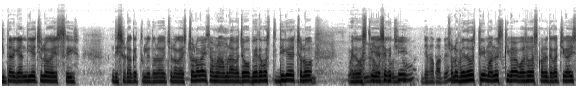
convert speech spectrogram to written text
গীতার জ্ঞান দিয়েছিল গাইস সেই দৃশ্যটাকে তুলে ধরা হয়েছিল গাইস চলো গাইস আমরা আমরা যাব বেদবস্তির দিকে। চলো বেদবস্তি এসে গেছি। দেখা পাবে। চলো বেদবস্তি মানুষ কীভাবে বসবাস করে দেখাচ্ছি গাইস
